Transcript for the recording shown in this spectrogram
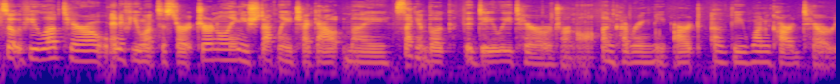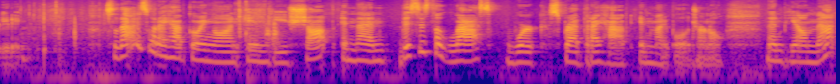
So if you love tarot and if you want to start journaling, you should definitely check out my second book, The Daily Tarot Journal, Uncovering the Art of the One Card Tarot Reading. So that is what I have going on in the shop. And then this is the last work spread that I have in my bullet journal. Then beyond that,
